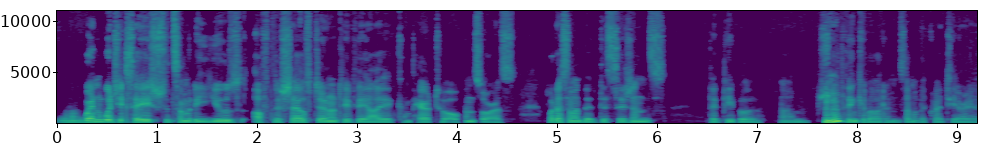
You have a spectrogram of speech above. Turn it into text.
When would you say should somebody use off-the-shelf generative AI compared to open source? What are some of the decisions that people um, should mm-hmm. think about and some of the criteria?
